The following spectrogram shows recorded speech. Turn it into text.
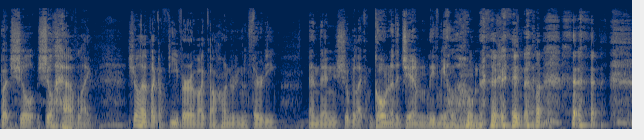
But she'll she'll have like she'll have like a fever of like 130 and then she'll be like, I'm going to the gym, leave me alone.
